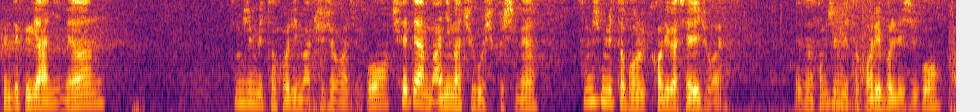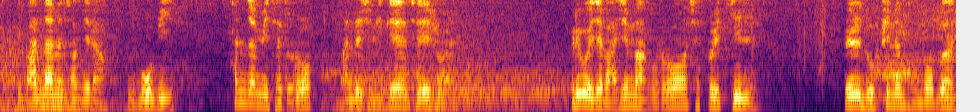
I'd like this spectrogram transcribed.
근데 그게 아니면 30m 거리 맞추셔가지고 최대한 많이 맞추고 싶으시면 30m 벌- 거리가 제일 좋아요. 그래서 30m 거리 벌리시고 이 만나는 점이랑 이 몹이 한 점이 되도록 만드시는 게 제일 좋아요. 그리고 이제 마지막으로 잿불 딜을 높이는 방법은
